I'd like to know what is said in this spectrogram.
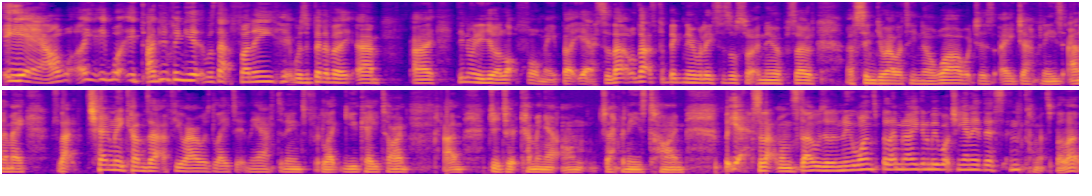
yeah, I, it, I didn't think it was that funny. It was a bit of a um, I didn't really do a lot for me, but yeah. So that that's the big new release. There's also a new episode of Synduality Noir, which is a Japanese anime. So that generally comes out a few hours later in the afternoons for like UK time, um, due to it coming out on Japanese time. But yeah, so that one's those are the new ones. But let me know you're going to be watching any of this in the comments below.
